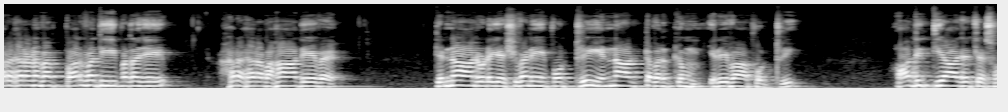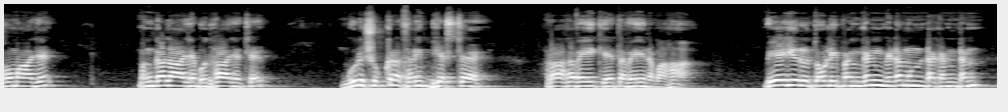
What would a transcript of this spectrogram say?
ஹரஹர நம பார்வதி பதஜே. ஹரஹர மகாதேவ. தென்னாடுடைய சிவனை போற்றி எந்நாட்டவர்க்கும் இறைவா போற்றி. ஆதித்யாஜ ச சோமாஜ. மங்களாய புதாய ச. குரு சுக்ர சனிபியஸ்ச. ராகவே கேதவே நமஹா. வேயிரு தோழி பங்கன் விடமுண்ட கண்டன்.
